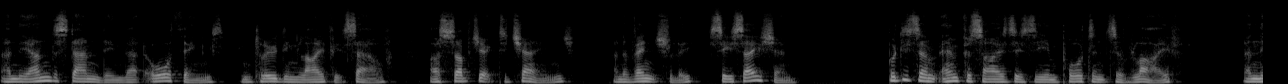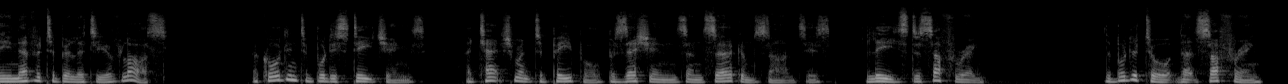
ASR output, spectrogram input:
and the understanding that all things, including life itself, are subject to change and eventually cessation. Buddhism emphasizes the importance of life and the inevitability of loss. According to Buddhist teachings, attachment to people, possessions, and circumstances leads to suffering. The Buddha taught that suffering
